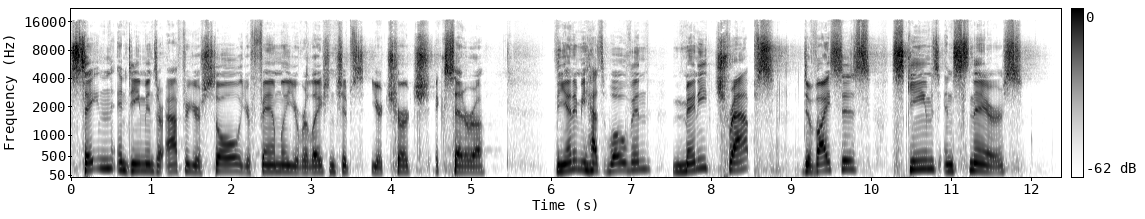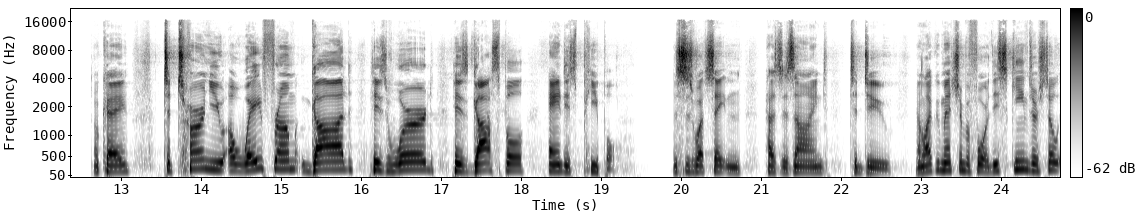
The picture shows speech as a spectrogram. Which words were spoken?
Satan and demons are after your soul, your family, your relationships, your church, etc. The enemy has woven many traps, devices, schemes, and snares, okay, to turn you away from God, His Word, His gospel, and his people. This is what Satan has designed to do. And like we mentioned before, these schemes are so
